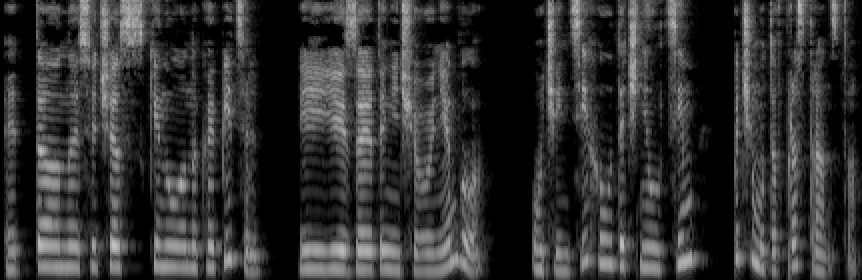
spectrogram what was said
«Это она сейчас скинула накопитель, и ей за это ничего не было?» Очень тихо уточнил Тим почему-то в пространство.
